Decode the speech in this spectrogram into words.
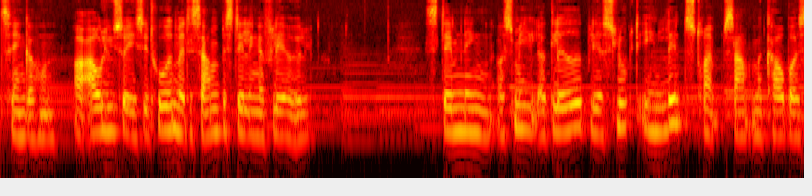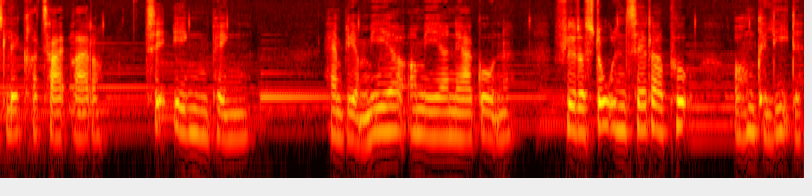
tænker hun, og aflyser i sit hoved med det samme bestilling af flere øl. Stemningen og smil og glæde bliver slugt i en lindstrøm sammen med Cowboys lækre tegretter. Til ingen penge. Han bliver mere og mere nærgående, flytter stolen tættere på, og hun kan lide det,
